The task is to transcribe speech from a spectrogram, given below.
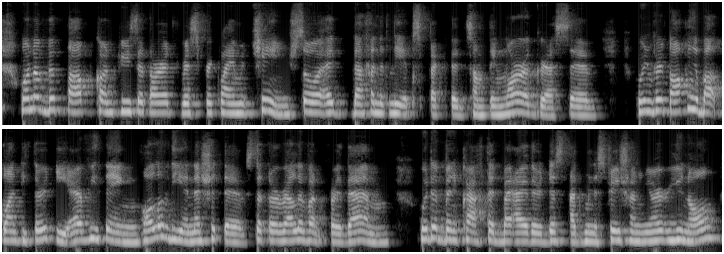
One of the top countries that are at risk for climate change. So I definitely expected something more aggressive. When we're talking about 2030, everything, all of the initiatives that are relevant for them would have been crafted by either this administration or, you know,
